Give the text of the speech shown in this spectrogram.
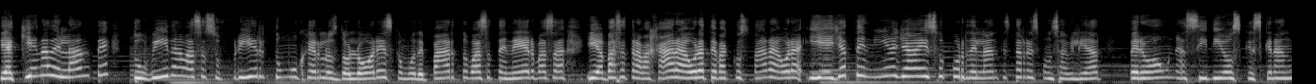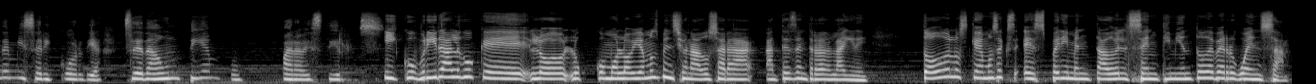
De aquí en adelante, tu vida vas a sufrir, tu mujer, los dolores como de parto, vas a tener, vas a, y vas a trabajar, ahora te va a costar, ahora. Y ella tenía ya eso por delante, esta responsabilidad, pero aún así Dios, que es grande misericordia, se da un tiempo para vestirnos. Y cubrir algo que, lo, como lo habíamos mencionado, Sara, antes de entrar al aire, todos los que hemos experimentado el sentimiento de vergüenza,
